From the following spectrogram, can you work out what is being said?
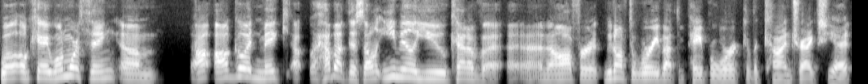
Well, okay. One more thing. Um, I'll, I'll go ahead and make. uh, How about this? I'll email you kind of a, a- an offer. We don't have to worry about the paperwork or the contracts yet,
